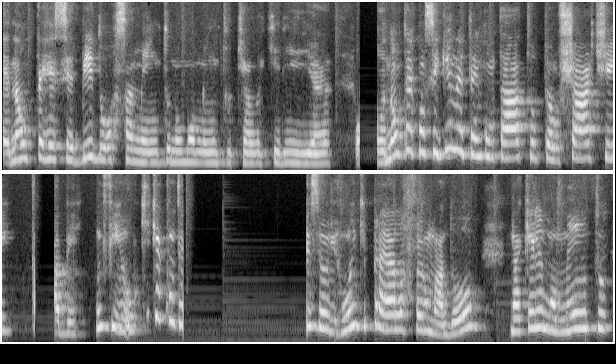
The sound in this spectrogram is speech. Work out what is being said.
é, não ter recebido o orçamento no momento que ela queria, ou não ter conseguido entrar em contato pelo chat, sabe? Enfim, o que, que aconteceu de ruim que para ela foi uma dor naquele momento,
